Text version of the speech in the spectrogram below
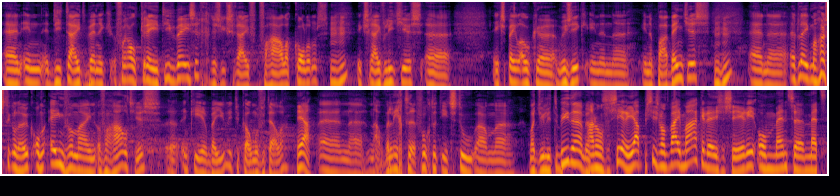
En in die tijd ben ik vooral creatief bezig. Dus ik schrijf verhalen, columns. Ik schrijf liedjes. eh, ik speel ook eh, muziek in een, eh, in een paar bandjes. En eh, het leek me hartstikke leuk om een van mijn verhaaltjes een keer bij jullie te komen vertellen. ja, En nou, wellicht voegt het iets toe aan wat jullie te bieden hebben. aan onze serie. Ja, precies, want wij maken deze serie om mensen met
